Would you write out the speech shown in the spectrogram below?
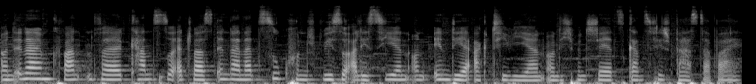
Und in deinem Quantenfeld kannst du etwas in deiner Zukunft visualisieren und in dir aktivieren. Und ich wünsche dir jetzt ganz viel Spaß dabei.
